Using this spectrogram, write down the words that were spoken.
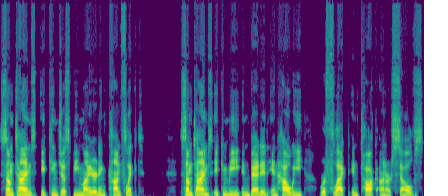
Sometimes it can just be mired in conflict. Sometimes it can be embedded in how we reflect and talk on ourselves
